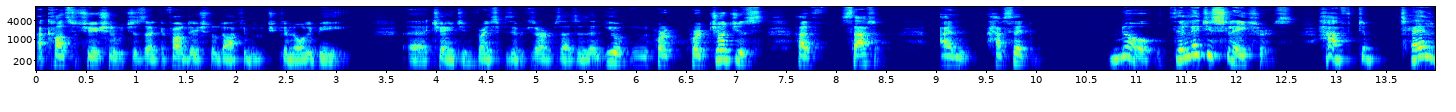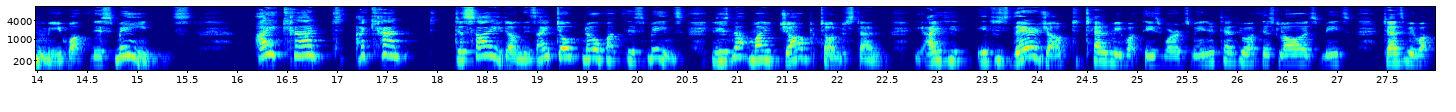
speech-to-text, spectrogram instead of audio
a constitution, which is like a foundational document, which can only be uh, changed in very specific circumstances, and you where, where judges have sat and have said, no, the legislators have to tell me what this means. I can't, I can't decide on this. I don't know what this means. It is not my job to understand. I, it is their job to tell me what these words mean. It tells me what this law is, means. Tells me what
